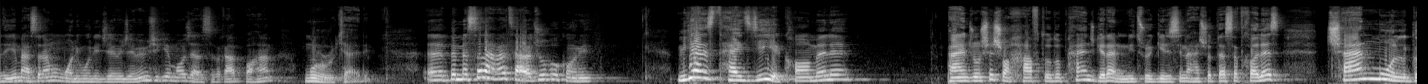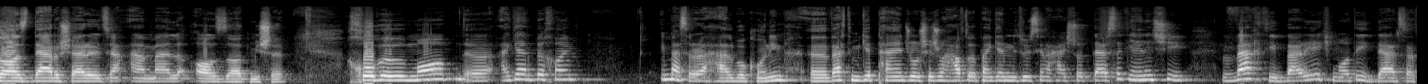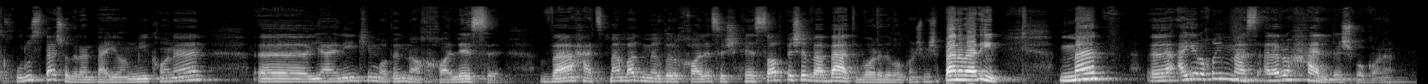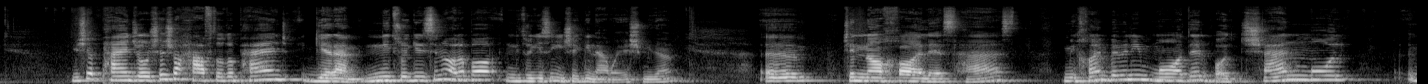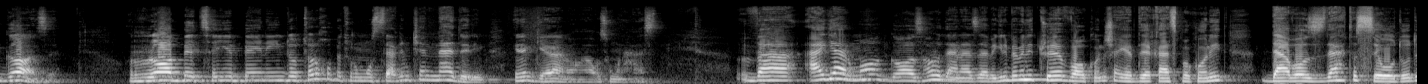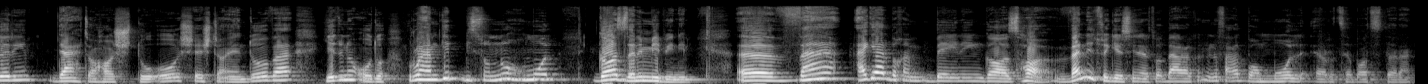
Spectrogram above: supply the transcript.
دیگه مثلا مولی مولی جمی جمی میشه که ما جلسه قبل با هم مرور کردیم. به مثال اول توجه بکنید. میگه از تجزیه کامل 56 و 75 گرم نیتروگلیسرین 80 درصد خالص چند مول گاز در شرایط عمل آزاد میشه؟ خب ما اگر بخوایم این مسئله رو حل بکنیم وقتی میگه 56 و 75 گرم نیتروگلیسرین 80 درصد یعنی چی؟ وقتی برای یک ماده درصد خروس بچا دارن بیان می‌کنن یعنی اینکه ماده ناخالصه. و حتما باید مقدار خالصش حساب بشه و بعد وارد واکنش بشه. بنابراین من اگر بخوام این مسئله رو حلش بکنم میشه 56 و 75 گرم نیتروگلیسرین حالا با نیتروگلیسرین این شکلی نمایش میدم. که ناخالص هست. می‌خوایم ببینیم معادل با چند مول گازه. رابطه بین این دوتا رو خب به طور مستقیم که نداریم. اینم گرم حواسمون هست. و اگر ما گازها رو در نظر بگیریم ببینید توی واکنش اگر دقت بکنید 12 تا CO2 داریم 10 تا H2O 6 تا N2 و یه دونه O2 رو همگه 29 مول گاز داریم می‌بینیم. و اگر بخوایم بین این گازها و نیتروگلیسرین ارتباط برقرار کنیم اینو فقط با مول ارتباط دارن.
